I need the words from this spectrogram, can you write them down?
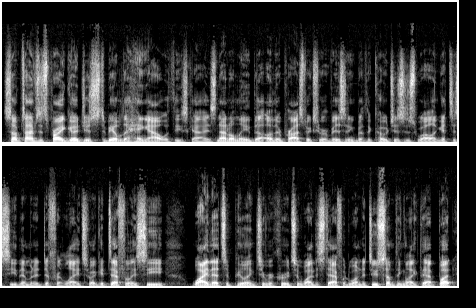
sometimes it's probably good just to be able to hang out with these guys, not only the other prospects who are visiting, but the coaches as well, and get to see them in a different light. So I could definitely see why that's appealing to recruits and why the staff would want to do something like that. But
